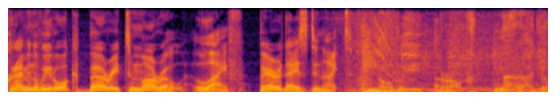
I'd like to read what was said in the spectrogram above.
Програмі новий рок Barry Tomorrow Life Paradise Denied. Новий рок на радіо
